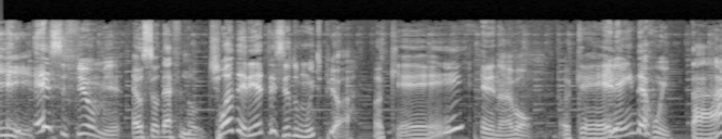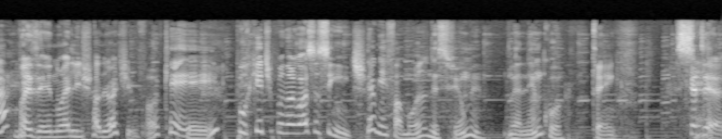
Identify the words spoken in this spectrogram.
E Esse filme é o seu Death Note. poderia ter sido muito pior. Ok. Ele não é bom. Ok. Ele ainda é ruim, Tá. mas ele não é lixo radioativo. Ok. Porque, tipo, o negócio é o seguinte: Tem alguém famoso nesse filme? No elenco? tem. Quer dizer,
